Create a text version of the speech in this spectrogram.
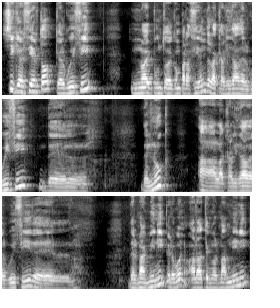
Sí que es cierto que el wifi no hay punto de comparación de la calidad del wifi del, del NUC a la calidad del wifi del, del Mac Mini, pero bueno, ahora tengo el Mac Mini.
